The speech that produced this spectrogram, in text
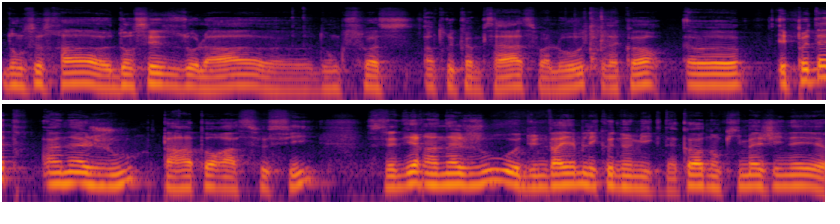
Donc ce sera euh, dans ces eaux-là, euh, donc soit un truc comme ça, soit l'autre, d'accord Et peut-être un ajout par rapport à ceci, c'est-à-dire un ajout d'une variable économique, d'accord Donc imaginez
